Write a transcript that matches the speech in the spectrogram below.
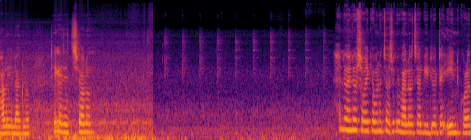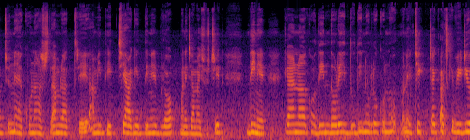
ভালোই লাগল। ঠিক আছে, চলো। হ্যালো হ্যালো সবাই কেমন আছে? আশা করি ভালো আছে। আর ভিডিওটা এন্ড করার জন্য এখন আসলাম রাত্রে। আমি দিচ্ছি আগের দিনের ব্লগ মানে জামাই ষষ্ঠীর দিনের। কেননা কদিন ধরেই দুদিন হলো কোনো মানে ঠিকঠাক আজকে ভিডিও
